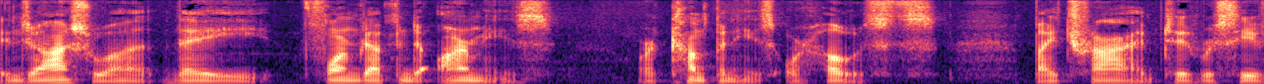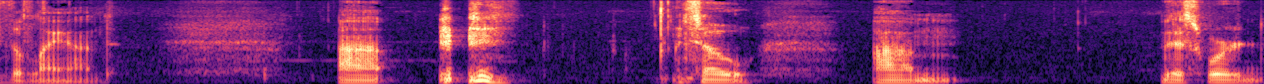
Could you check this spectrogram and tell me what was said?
In Joshua, they formed up into armies or companies or hosts by tribe to receive the land. Uh, so, um, this word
